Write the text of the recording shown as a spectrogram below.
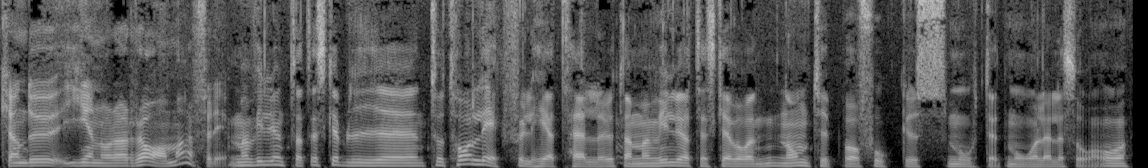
Kan du ge några ramar för det? Man vill ju inte att det ska bli eh, total lekfullhet heller, utan man vill ju att det ska vara någon typ av fokus mot ett mål eller så. Och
